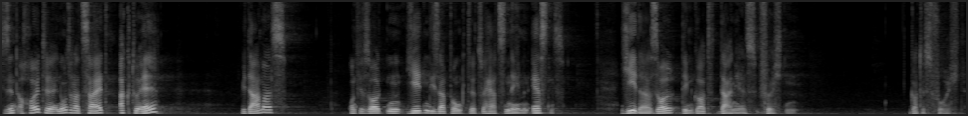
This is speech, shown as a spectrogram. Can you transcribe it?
sie sind auch heute in unserer Zeit aktuell wie damals und wir sollten jeden dieser Punkte zu Herzen nehmen. Erstens, jeder soll den Gott Daniels fürchten. Gottes Furcht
